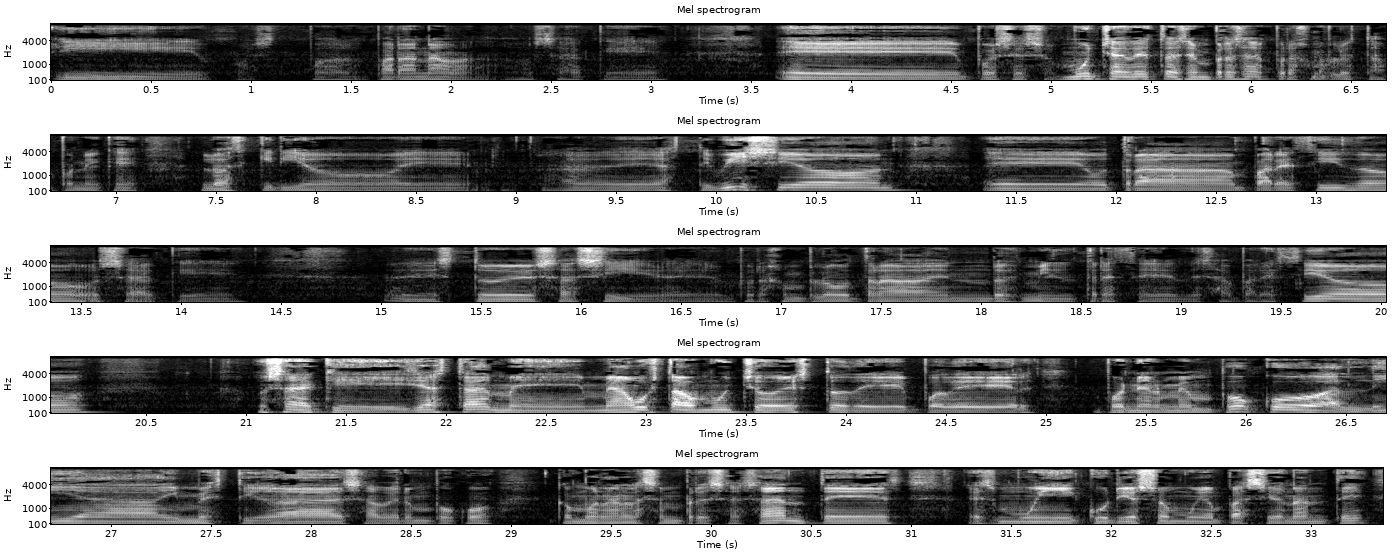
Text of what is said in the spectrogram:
y pues para nada. O sea que, eh, pues eso. Muchas de estas empresas, por ejemplo, esta pone que lo adquirió eh, Activision, eh, otra parecido, o sea que esto es así. por ejemplo, otra en 2013 desapareció. O sea que ya está, me, me ha gustado mucho esto de poder ponerme un poco al día, investigar, saber un poco cómo eran las empresas antes. Es muy curioso, muy apasionante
